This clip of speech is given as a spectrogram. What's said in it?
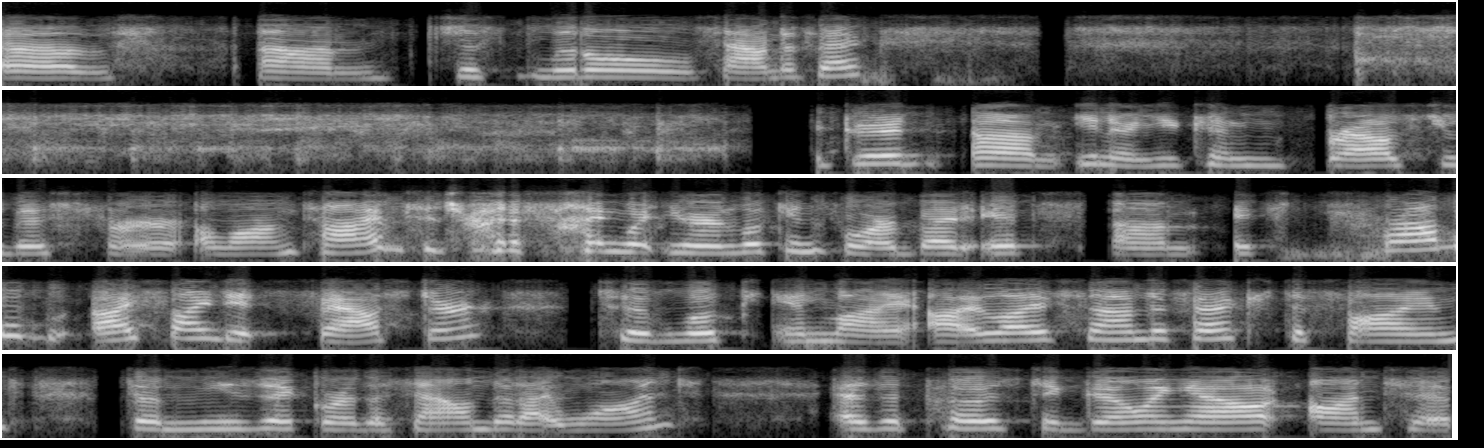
of um, just little sound effects good, um, you know, you can browse through this for a long time to try to find what you're looking for, but it's, um, it's probably, I find it faster to look in my iLife sound effects to find the music or the sound that I want as opposed to going out onto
